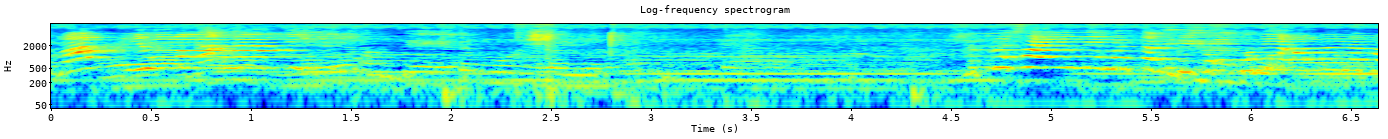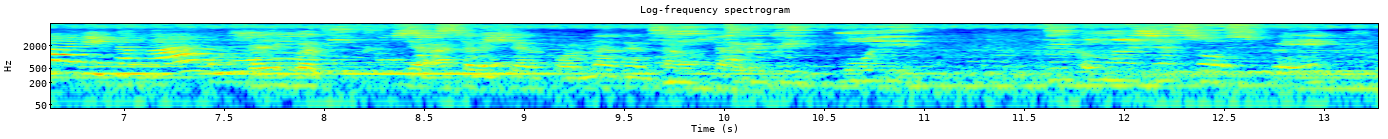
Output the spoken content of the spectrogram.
Map, yung mga natin. Hindi. Siyempre sayang din yung tabi ko. Kunin ka mo na ba dito ba? Kaya ba't siya asa ng cellphone na, 10,000. Di ko nga siya suspect.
